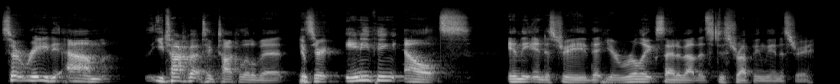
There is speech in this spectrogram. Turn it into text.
So, Reed, um, you talked about TikTok a little bit. Is there anything else in the industry that you're really excited about that's disrupting the industry?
